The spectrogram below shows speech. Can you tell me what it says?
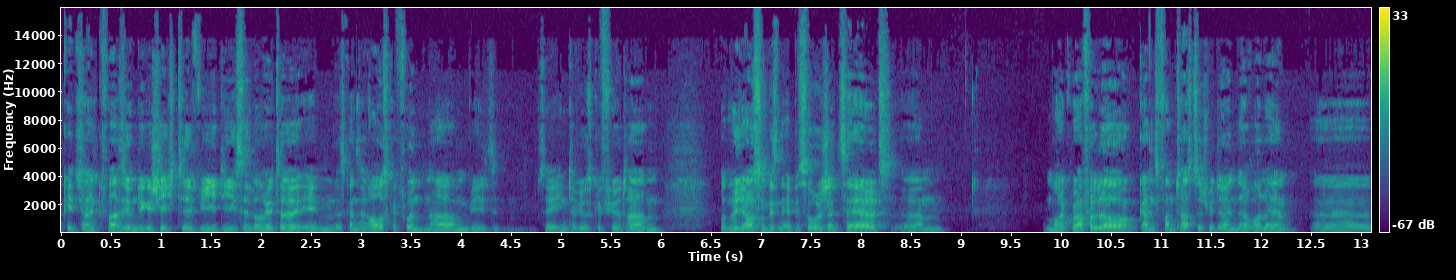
geht halt quasi um die Geschichte, wie diese Leute eben das Ganze rausgefunden haben, wie sie Interviews geführt haben. Und durchaus so ein bisschen episodisch erzählt. Ähm, Mark Ruffalo, ganz fantastisch wieder in der Rolle. Äh,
